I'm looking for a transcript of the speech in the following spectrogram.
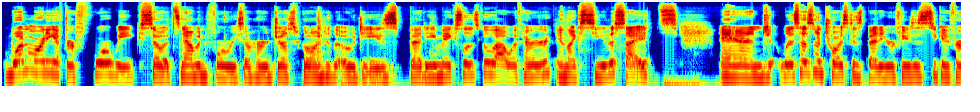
One morning after four weeks so it's now been four weeks of her just going to the ods betty makes liz go out with her and like see the sights. And Liz has no choice because Betty refuses to give her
